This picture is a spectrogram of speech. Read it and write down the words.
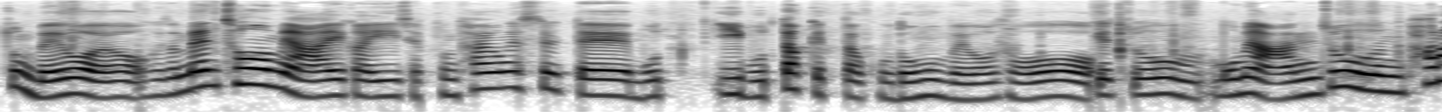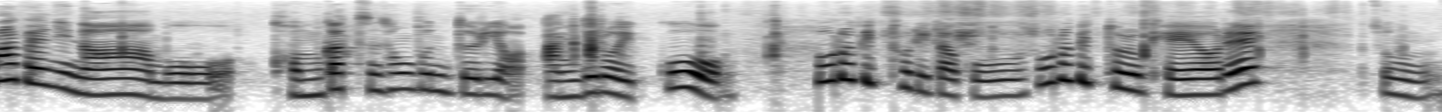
좀 매워요. 그래서 맨 처음에 아이가 이 제품 사용했을 때 이 못 닦겠다고 너무 매워서 이게 좀 몸에 안 좋은 파라벤이나 뭐 검 같은 성분들이 안 들어있고 소르비톨이라고 소르비톨 계열의 좀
